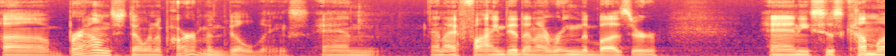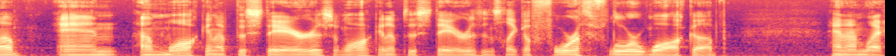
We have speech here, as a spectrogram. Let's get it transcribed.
uh, brownstone apartment buildings. And and I find it, and I ring the buzzer, and he says, "Come up." And I'm walking up the stairs, walking up the stairs. And it's like a fourth floor walk up, and I'm like,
